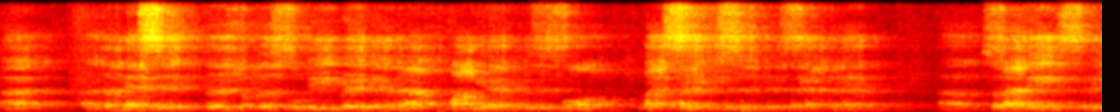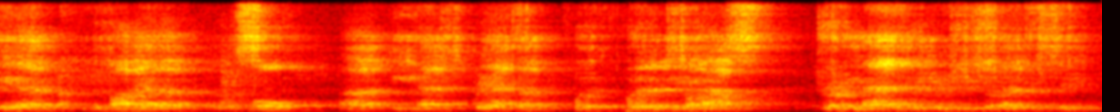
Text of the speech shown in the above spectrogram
Uh, a domestic version of this will be ready in about one year because it's more like safety certificates that have to happen. Uh, so that means in a year you can buy a, a small uh, ECAT reactor, put it, put it into your house, dramatically reduce your electricity.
